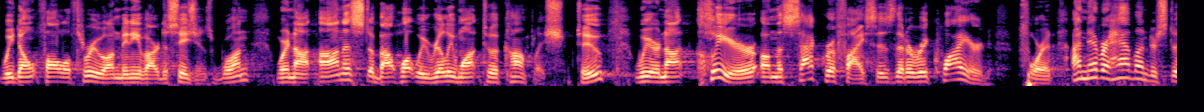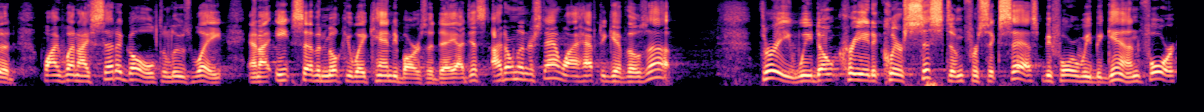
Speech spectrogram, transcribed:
we don't follow through on many of our decisions. One, we're not honest about what we really want to accomplish. Two, we are not clear on the sacrifices that are required for it. I never have understood why when I set a goal to lose weight and I eat seven Milky Way candy bars a day, I just, I don't understand why I have to give those up. Three, we don't create a clear system for success before we begin. Four,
